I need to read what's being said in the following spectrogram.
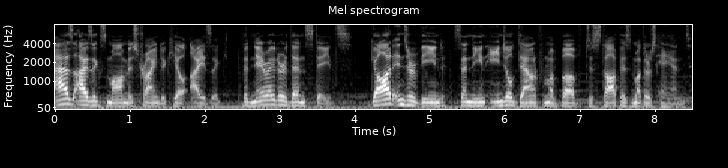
As Isaac's mom is trying to kill Isaac, the narrator then states, God intervened, sending an angel down from above to stop his mother's hand.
